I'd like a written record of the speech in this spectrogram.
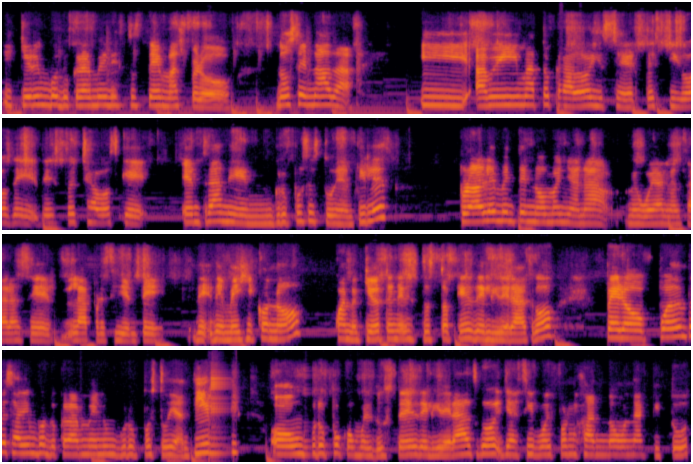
y quiero involucrarme en estos temas, pero no sé nada. Y a mí me ha tocado ser testigo de, de estos chavos que entran en grupos estudiantiles. Probablemente no mañana me voy a lanzar a ser la presidente de, de México, ¿no? Cuando quiero tener estos toques de liderazgo, pero puedo empezar a involucrarme en un grupo estudiantil o un grupo como el de ustedes de liderazgo y así voy forjando una actitud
